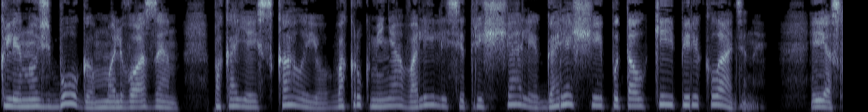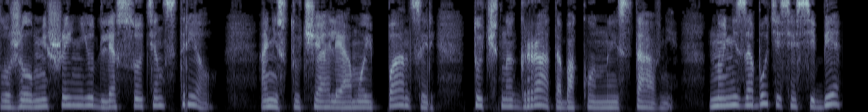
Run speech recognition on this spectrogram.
Клянусь богом, Мальвуазен, пока я искал ее, вокруг меня валились и трещали горящие потолки и перекладины и я служил мишенью для сотен стрел. Они стучали о мой панцирь, точно град об оконные ставни, но, не заботясь о себе,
